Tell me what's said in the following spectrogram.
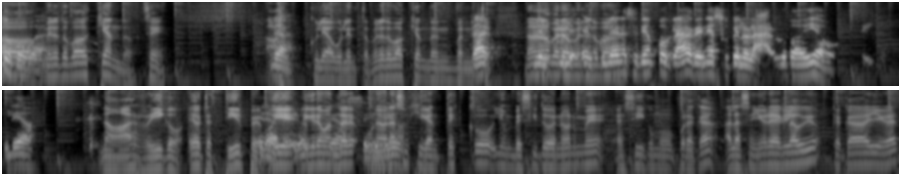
topado- po, weón. Me lo he topado esquiando, sí. Ah, Ya. culiado opulento. Me lo he topado esquiando en Barnechea. Claro. No, no, el, pero cule- me lo el en ese tiempo, claro, tenía su pelo largo todavía. po. Culiao. No, es rico, es otra estirpe. Oye, le quiero mandar un abrazo gigantesco y un besito enorme, así como por acá, a la señora de Claudio, que acaba de llegar.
